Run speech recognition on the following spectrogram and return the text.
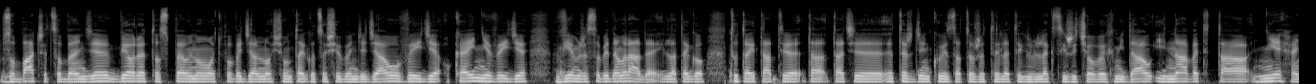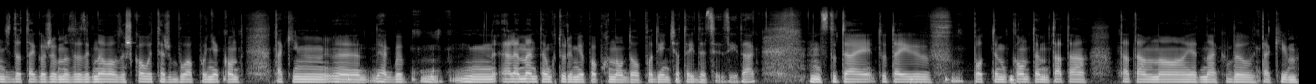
zobaczę, co będzie. Biorę to z pełną odpowiedzialnością tego, co się będzie działo. Wyjdzie ok, nie wyjdzie, wiem, że sobie dam radę. I dlatego tutaj tacie, ta, tacie też dziękuję za to, że tyle tych lekcji życiowych mi dał i nawet ta niechęć do tego, żebym zrezygnował ze szkoły też była poniekąd takim e, jakby mm, elementem, który mnie popchnął do podjęcia tej decyzji, tak? Więc tutaj, tutaj pod tym kątem tata, tata no jednak był takim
